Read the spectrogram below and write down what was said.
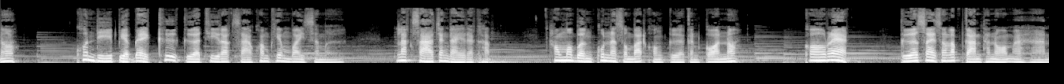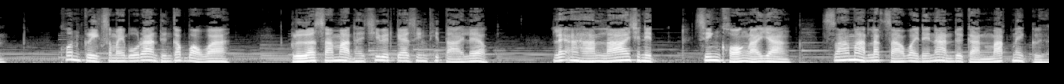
เนาะคนดีเปรียบได้คือเกลือที่รักษาความเข้มไว้เสมอ รักษาจังใดละครับเฮามาเบิงคุณสมบัติของเกลือกันก่อนเนาะข้อแรก เกลือใส่สำหรับการถนอมอาหาร คนกรีกสมัยโบราณถึงกับบอกว่า เกลือสามารถให้ชีวิตแก่สิ่งที่ตายแล้ว และอาหารหลายชนิด สิ่งของหลายอย่าง สามารถรักษาไว้ได้นานด้วยการมักในเกลือ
